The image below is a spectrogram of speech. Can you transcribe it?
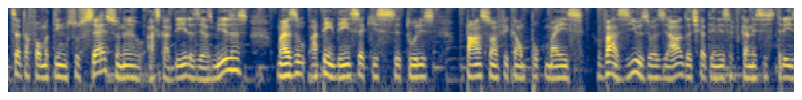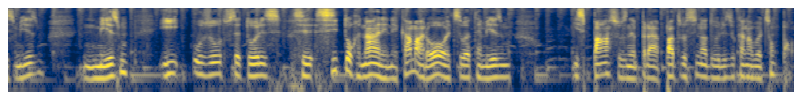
de certa forma tem um sucesso, né, as cadeiras e as mesas, mas a tendência é que esses setores passam a ficar um pouco mais vazios, esvaziados, acho que a tendência é ficar nesses três mesmo, mesmo. E os outros setores se, se tornarem né, camarotes ou até mesmo espaços né, para patrocinadores do Carnaval de São Paulo.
